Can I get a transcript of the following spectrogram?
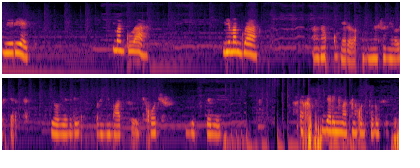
умереть. Не могла. Или могла. Она умерла, у нее шумело сердце. Ее везли в реанимацию. Если хочешь, здесь. Так, где реанимация находится быстро?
